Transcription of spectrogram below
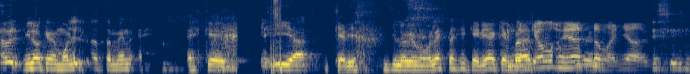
a ver, Y lo que me molesta también es, es que quería, quería, lo que me molesta es que quería que Nos quedamos ya hasta mañana. sí,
